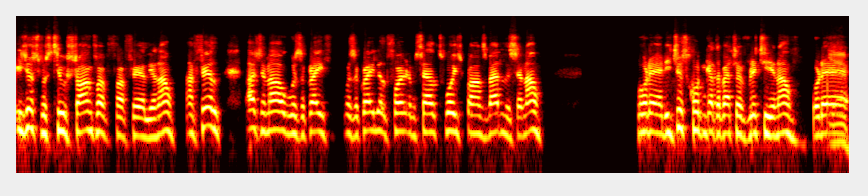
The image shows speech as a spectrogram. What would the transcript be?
he just was too strong for, for Phil. You know, and Phil, as you know, was a great was a great little fighter himself, twice bronze medalist. You know, but uh, he just couldn't get the better of Richie. You know, but uh, Yeah.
